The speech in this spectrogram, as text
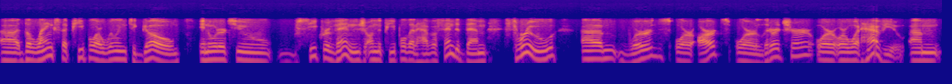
uh, the lengths that people are willing to go in order to seek revenge on the people that have offended them through um, words or art or literature or, or what have you. Um,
